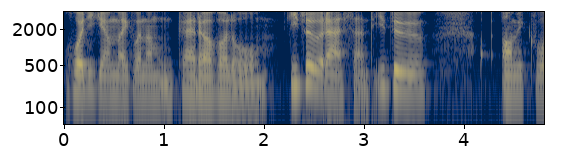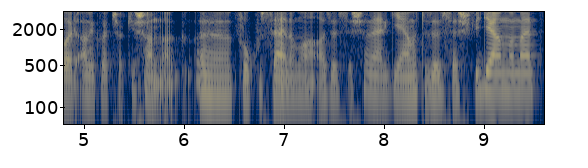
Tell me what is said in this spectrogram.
hogy igen, megvan a munkára való idő, rászánt idő, amikor, amikor csak is annak ö, fókuszálom az összes energiámat, az összes figyelmemet.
